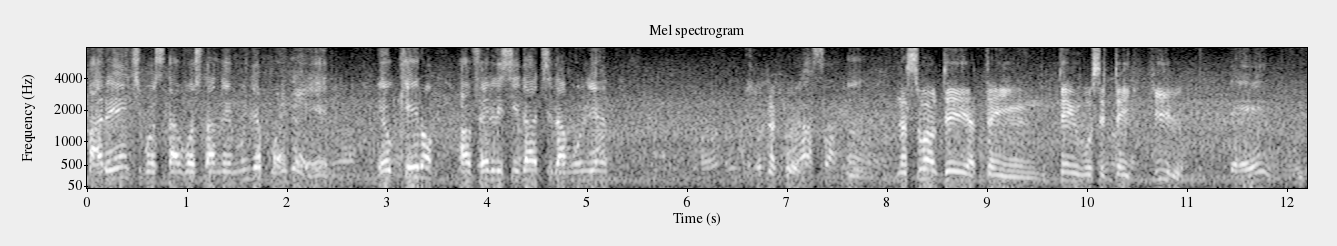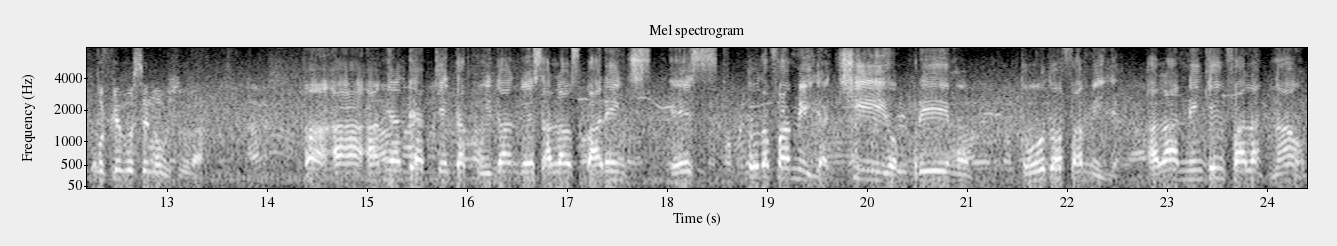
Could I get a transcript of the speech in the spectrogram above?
Parente, você está gostando de mulher, pode ir. Eu quero a felicidade da mulher. Outra coisa. Hum, Na sua aldeia tem, tem você tem filho? Tem. Por que você não usou lá? A, a, a minha aldeia que está cuidando é lá os parentes, é toda a família, tio, primo, toda a família. Ah, Lá ninguém fala, não,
